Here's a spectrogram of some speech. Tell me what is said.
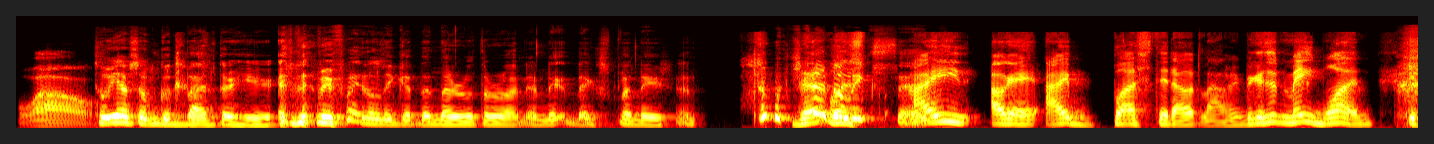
Wow. So we have some good banter here, and then we finally get the Naruto run and the, the explanation, which That was makes sense. I okay. I busted out laughing because it made one. It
